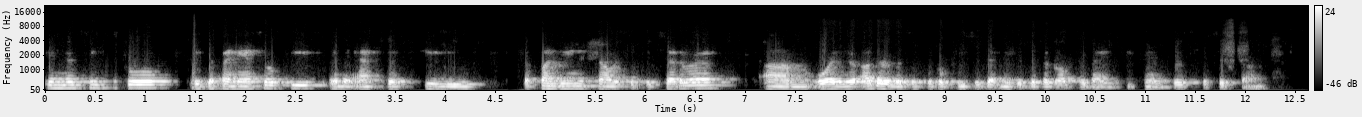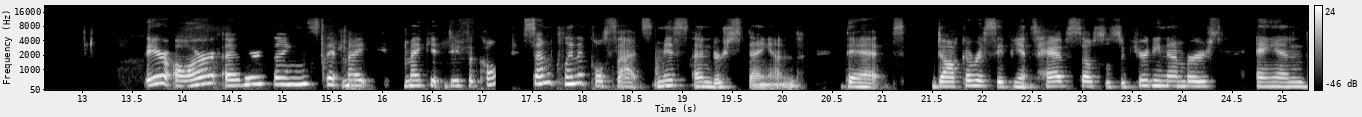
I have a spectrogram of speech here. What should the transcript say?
in nursing school is the financial piece and the access to the funding, scholarships, etc. Um, or are there other logistical pieces that make it difficult for them to transverse the system? There are other things that make make it difficult. Some clinical sites misunderstand that DACA recipients have social security numbers and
